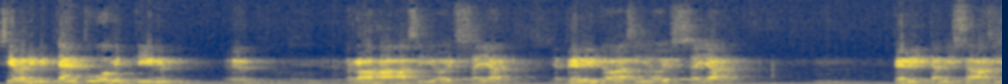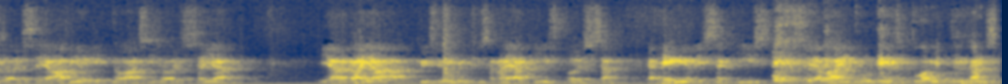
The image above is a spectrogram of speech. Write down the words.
siellä nimittäin tuomittiin raha-asioissa ja, ja perintöasioissa ja perittävissä asioissa ja avioliittoasioissa ja, ja rajakysymyksissä, rajakiistoissa ja hengellisissä kiistoissa ja laintulkinnassa tuomittiin kanssa.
